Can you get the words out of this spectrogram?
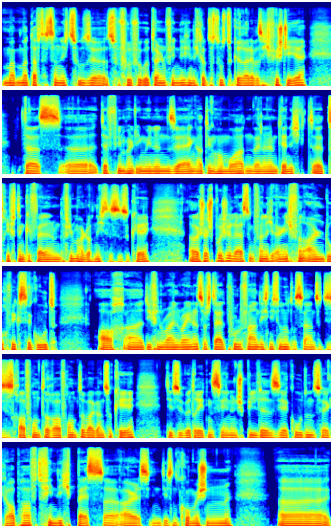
man, man darf das dann nicht zu sehr zu früh verurteilen, finde ich. Und ich glaube, das tust du gerade, was ich verstehe dass äh, der Film halt irgendwie einen sehr eigenartigen Humor hat und wenn einem der nicht äh, trifft, dann gefällt einem der Film halt auch nicht, das ist okay. Aber schauspielerische Leistung fand ich eigentlich von allen durchweg sehr gut. Auch äh, die von Ryan Reynolds als Deadpool fand ich nicht uninteressant. So dieses Rauf, runter, rauf, runter war ganz okay. Diese überdrehten Szenen spielt er sehr gut und sehr glaubhaft. Finde ich besser als in diesen komischen äh,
